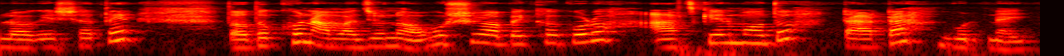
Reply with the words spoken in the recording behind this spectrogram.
ব্লগের সাথে। ততক্ষণ আমার জন্য অবশ্যই অপেক্ষা করো। আজকের মতো, টাটা গুড নাইট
